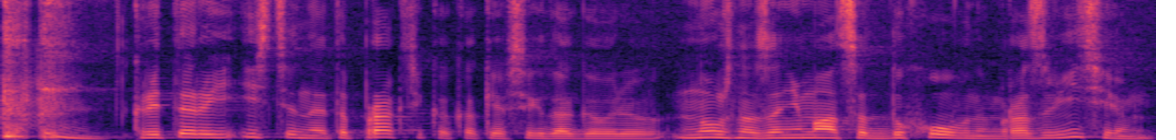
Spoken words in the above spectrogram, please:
критерий истины – это практика, как я всегда говорю. Нужно заниматься духовным развитием,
